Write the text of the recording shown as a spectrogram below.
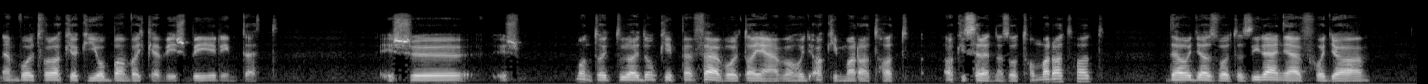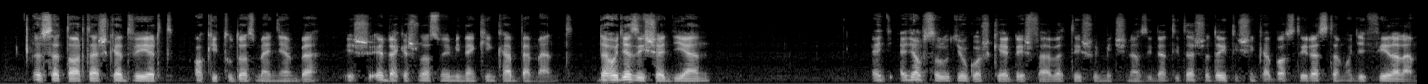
nem volt valaki, aki jobban vagy kevésbé érintett. És, és mondta, hogy tulajdonképpen fel volt ajánlva, hogy aki maradhat, aki szeretne, az otthon maradhat, de hogy az volt az irányelv, hogy a összetartás kedvéért aki tud, az menjen be. És érdekes van azt, hogy mindenki inkább bement. De hogy ez is egy ilyen egy, egy abszolút jogos kérdés felvetés, hogy mit csinál az identitásra, de itt is inkább azt éreztem, hogy egy félelem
